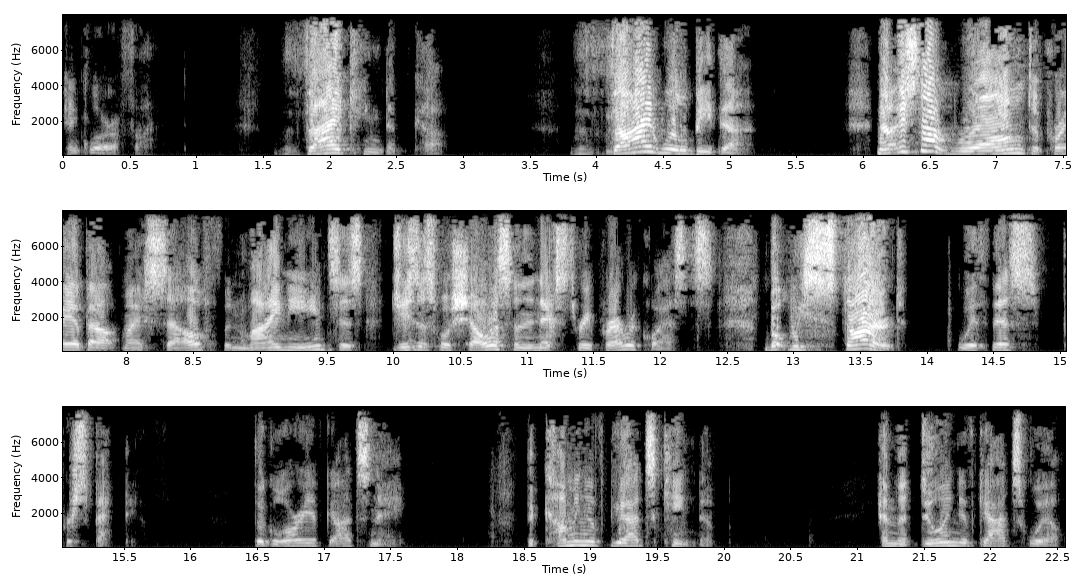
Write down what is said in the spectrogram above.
and glorified. Thy kingdom come. Thy will be done. Now, it's not wrong to pray about myself and my needs, as Jesus will show us in the next three prayer requests, but we start with this perspective. The glory of God's name, the coming of God's kingdom, and the doing of God's will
